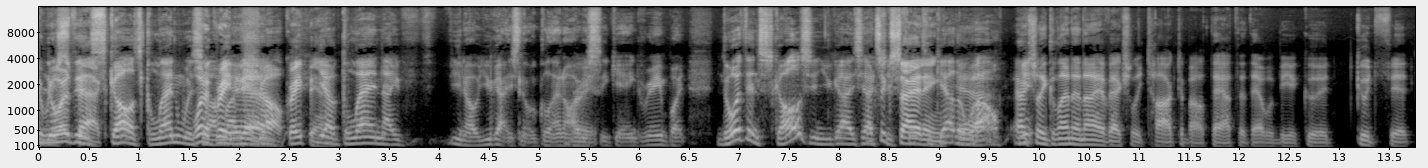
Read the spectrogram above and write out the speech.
mentioned Northern respect. Skulls. Glenn was What a on great my band. show. Great band. You know, Glenn. I, you know, you guys know Glenn, obviously Gang Green, but Northern Skulls and you guys That's actually exciting. together Yeah. well. Actually, Glenn and I have actually talked about that. That that would be a good good fit.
